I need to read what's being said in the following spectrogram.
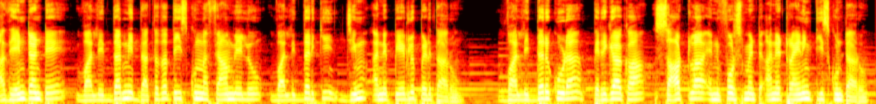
అదేంటంటే వాళ్ళిద్దరిని దత్తత తీసుకున్న ఫ్యామిలీలు వాళ్ళిద్దరికి జిమ్ అనే పేర్లు పెడతారు. వాళ్ళిద్దరు కూడా పెరిగాక సాట్లా ఎన్ఫోర్స్మెంట్ అనే ట్రైనింగ్ తీసుకుంటారు.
